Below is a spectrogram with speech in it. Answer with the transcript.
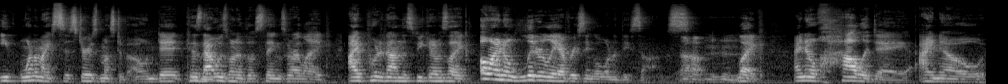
E- One of my sisters must have owned it because Mm-hmm. that was one of those things where like I put it on this week and I was like, oh, I know literally every single one of these songs. Uh-huh. Mhm. Like I know Holiday, I know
